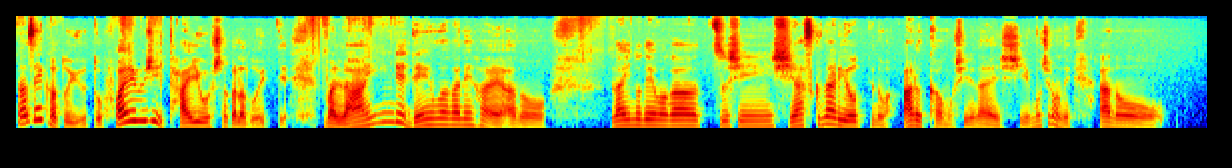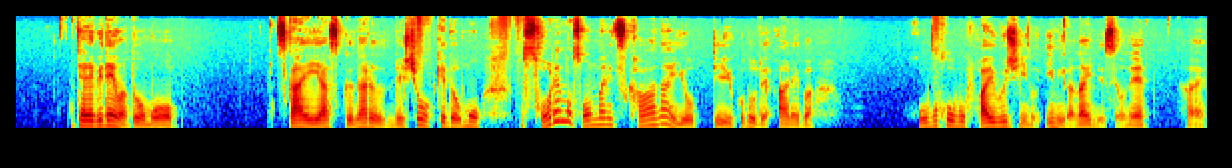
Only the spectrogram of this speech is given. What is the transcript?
なぜかというと、5G 対応したからといって、まあ、LINE で電話がね、はい、あの、LINE の電話が通信しやすくなるよっていうのはあるかもしれないし、もちろんね、あの、テレビ電話等も使いやすくなるんでしょうけども、それもそんなに使わないよっていうことであれば、ほぼほぼ 5G の意味がないんですよね。はい。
